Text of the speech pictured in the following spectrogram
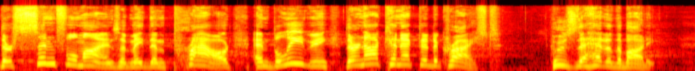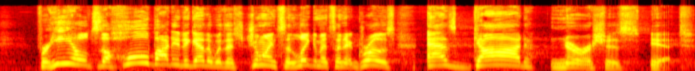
Their sinful minds have made them proud, and believe me, they're not connected to Christ, who's the head of the body. For he holds the whole body together with its joints and ligaments, and it grows as God nourishes it.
